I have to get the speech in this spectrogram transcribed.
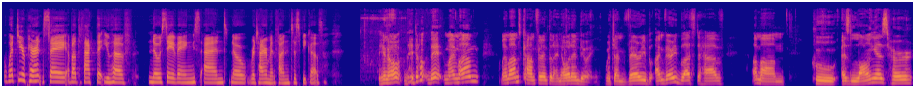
What do your parents say about the fact that you have no savings and no retirement fund to speak of. You know, they don't they my mom my mom's confident that I know what I'm doing, which I'm very I'm very blessed to have a mom who as long as her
